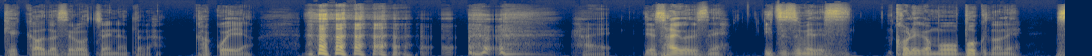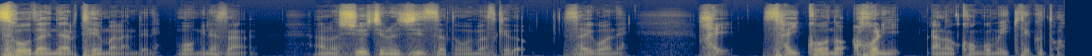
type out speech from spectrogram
結果を出せるおっちゃんになったら、かっこいいやん。はい。じゃあ最後ですね、5つ目です。これがもう僕のね、壮大なるテーマなんでね、もう皆さん、あの周知の事実だと思いますけど、最後はね、はい、最高のアホにあの今後も生きていくと。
